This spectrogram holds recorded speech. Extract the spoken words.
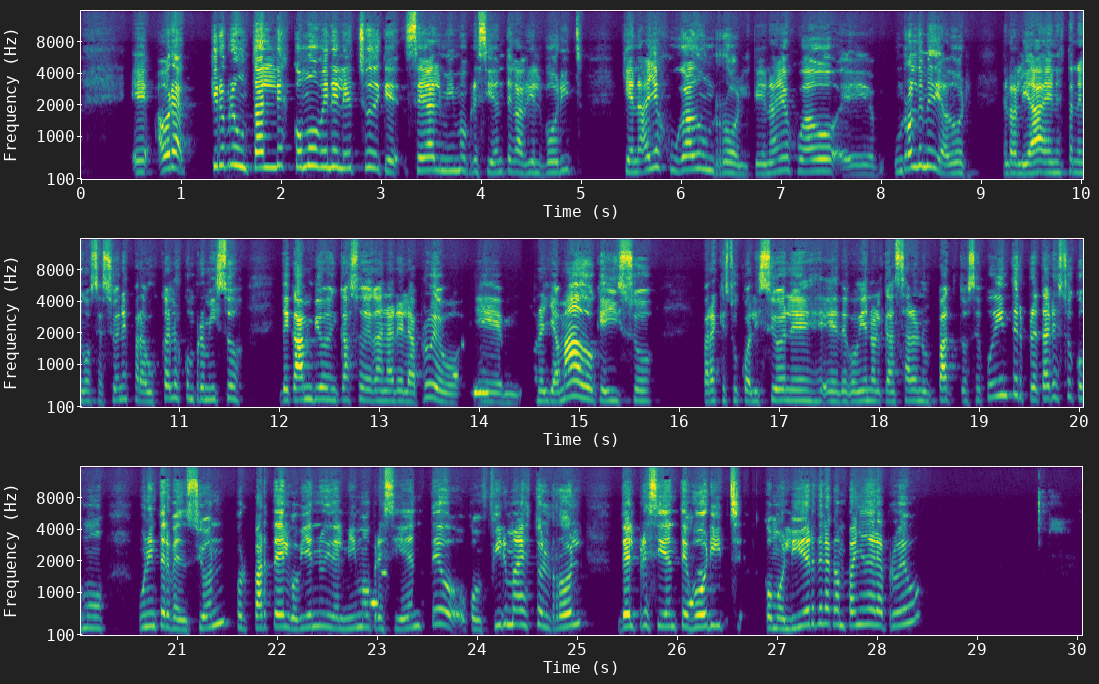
ahora, quiero preguntarles cómo ven el hecho de que sea el mismo presidente Gabriel Boric quien haya jugado un rol, quien haya jugado eh, un rol de mediador, en realidad, en estas negociaciones para buscar los compromisos de cambio en caso de ganar el apruebo, eh, con el llamado que hizo para que sus coaliciones eh, de gobierno alcanzaran un pacto. ¿Se puede interpretar eso como una intervención por parte del gobierno y del mismo presidente? ¿O, confirma esto el rol del presidente Boric como líder de la campaña del apruebo?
